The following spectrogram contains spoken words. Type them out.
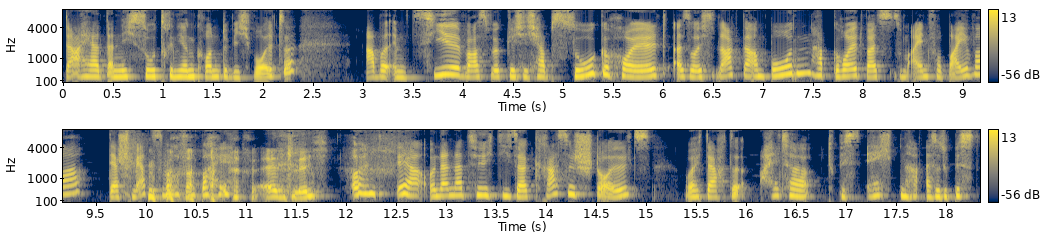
daher dann nicht so trainieren konnte, wie ich wollte. Aber im Ziel war es wirklich, ich habe so geheult. Also ich lag da am Boden, habe geheult, weil es zum einen vorbei war. Der Schmerz war vorbei. Endlich. Und ja, und dann natürlich dieser krasse Stolz, wo ich dachte, Alter, du bist echt, ein, also du bist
